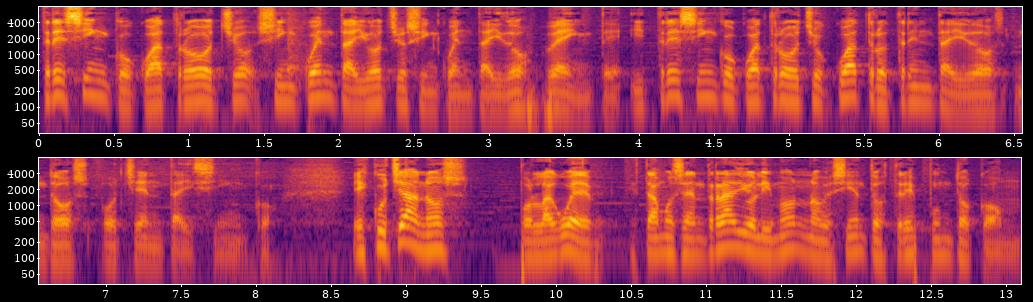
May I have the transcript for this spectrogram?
3548 58 52 20 y 3548 432 285. Escuchanos por la web, estamos en radiolimón903.com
